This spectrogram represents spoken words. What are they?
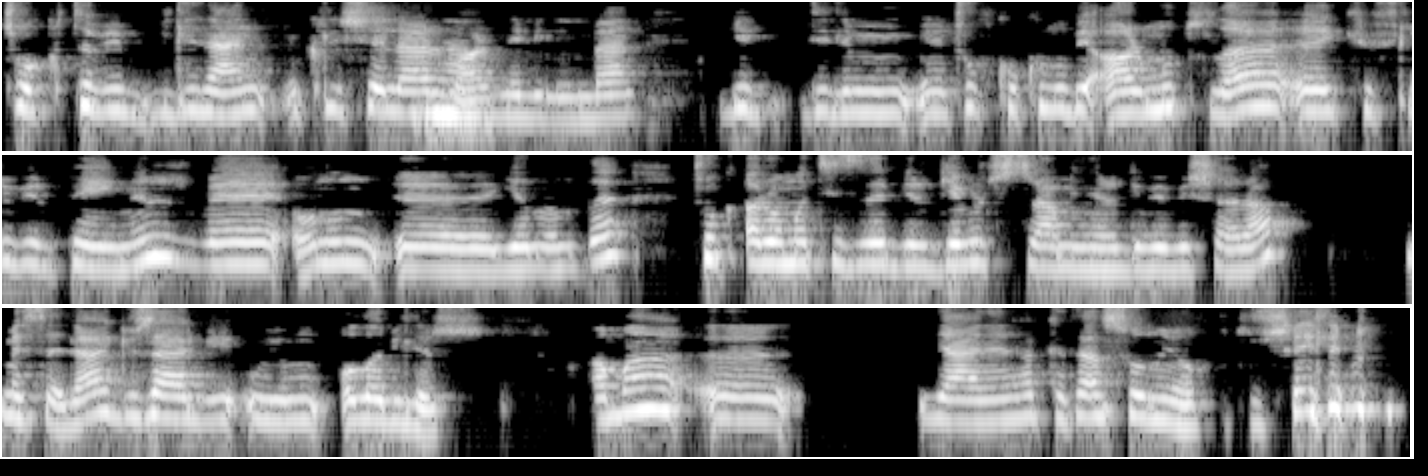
Çok tabii bilinen klişeler Hı-hı. var ne bileyim ben bir dilim e, çok kokulu bir armutla e, küflü bir peynir ve onun e, yanında çok aromatize bir Gewürztraminer gibi bir şarap mesela güzel bir uyum olabilir. Ama yani hakikaten sonu yok bu tür şeylerin.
